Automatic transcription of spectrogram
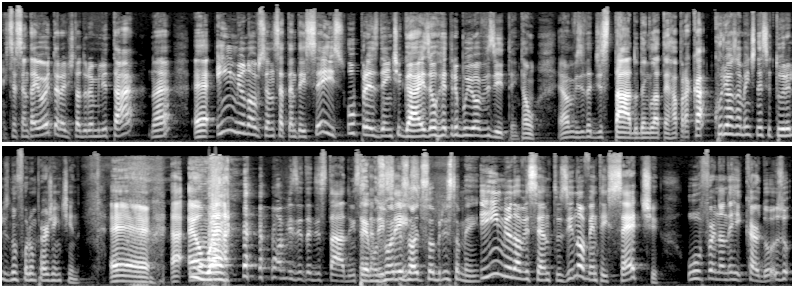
em 68 era a ditadura militar, né? É, em 1976, o presidente Geisel retribuiu a visita. Então, é uma visita de Estado da Inglaterra pra cá. Curiosamente, nesse tour eles não foram pra Argentina. É, é- é uma, uma visita de Estado em Temos 76. um episódio sobre isso também. E em 1997, O Fernando Henrique Cardoso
